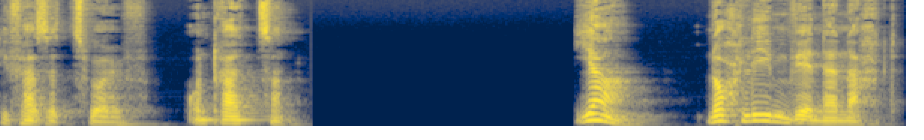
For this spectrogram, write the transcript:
die Verse 12 und 13. Ja, noch leben wir in der Nacht,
